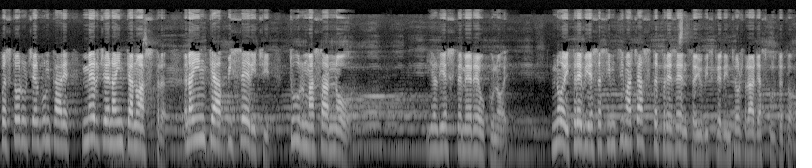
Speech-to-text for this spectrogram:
păstorul cel bun care merge înaintea noastră, înaintea bisericii, turma sa nouă. El este mereu cu noi. Noi trebuie să simțim această prezență, iubiți credincioși, dragi ascultători.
